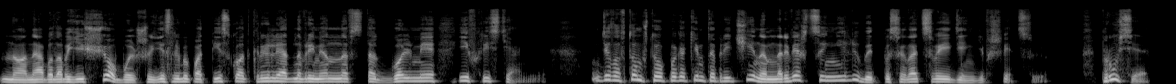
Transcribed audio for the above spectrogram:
но она была бы еще больше, если бы подписку открыли одновременно в Стокгольме и в Христиании. Дело в том, что по каким-то причинам норвежцы не любят посылать свои деньги в Швецию. Пруссия,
